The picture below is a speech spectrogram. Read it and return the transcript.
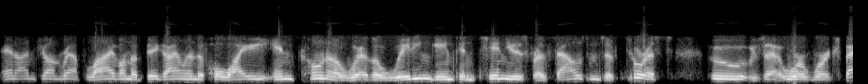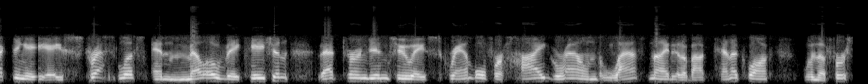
And I'm John Rapp, live on the big island of Hawaii in Kona, where the waiting game continues for thousands of tourists who were, were expecting a, a stressless and mellow vacation. That turned into a scramble for high ground last night at about 10 o'clock when the first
